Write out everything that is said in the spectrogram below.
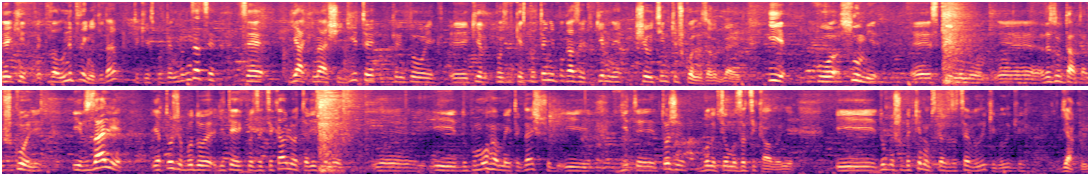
які, як правило, не прийняті да, в таких спортивних організаціях, це як наші діти, крім того, е, які показники спортивні показують, які вони ще оцінки в школі заробляють. І по сумі спільному результату в школі і в залі я теж буду дітей зацікавлювати різними е, і допомогами і так далі, щоб і діти теж були в цьому зацікавлені. І думаю, що батьки нам скажуть за це велике-велике дякую.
